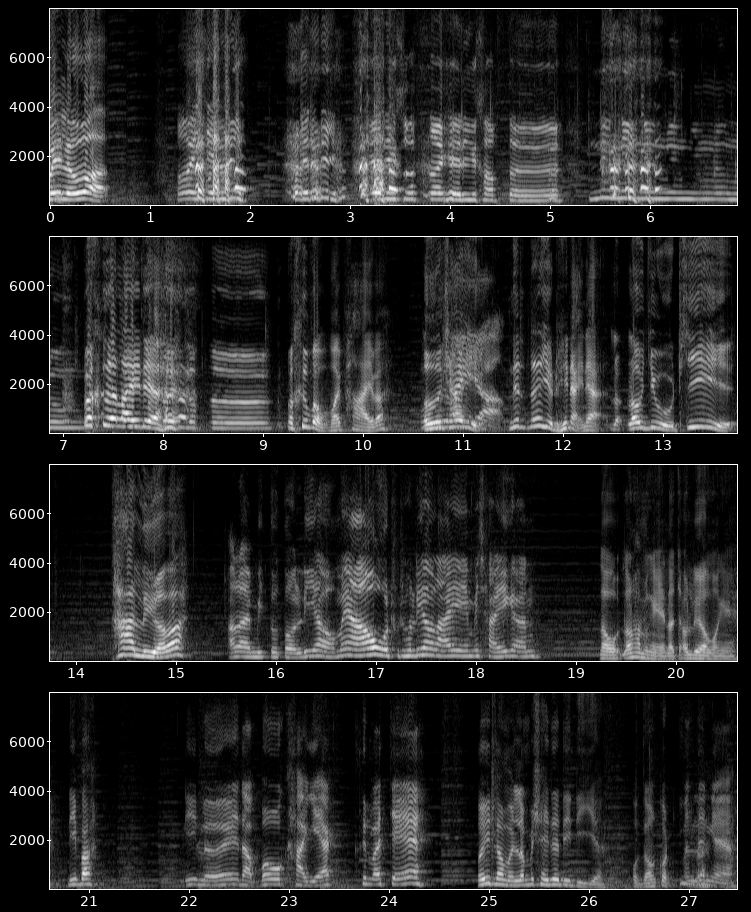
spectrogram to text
ไม่รู้อะ เฮ้ยเจดูดิเจดูดิเฮลิคอปเตอร์เฮลิคอปเตอร์นิ่งนิ่งนิ่งนิ่งนิ่งนิ่งมันคืออะไรเนี่ย เฮลิคอปเตอร์ มันคือแบบไม้พายปะเออใช่มันคืออะไรอะนี่นี่อยู่ที่ไหนเนี่ยเราเราอยู่ที่ท่าเรือปะอะไรมีตูโตเรียลไม่เอาทูทอเรียลอะไรไม่ใช้กัน เราเราทำยังไง เราจะเอาเรือมาไง นี่ปะนี่เลยดับเบิลคายักขึ้นมาเจ เฮ้ยทำไมเราไม่ใช้เรือดีๆอะ ผมต้องกดอีมันแล้เล่วนไงอะ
